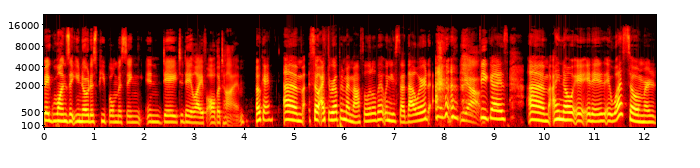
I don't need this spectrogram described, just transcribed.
big ones that you notice people missing in day to day life all the time. Okay. Um, so I threw up in my mouth a little bit when you said that word. Yeah. because um, I know it, it is it was so immer-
